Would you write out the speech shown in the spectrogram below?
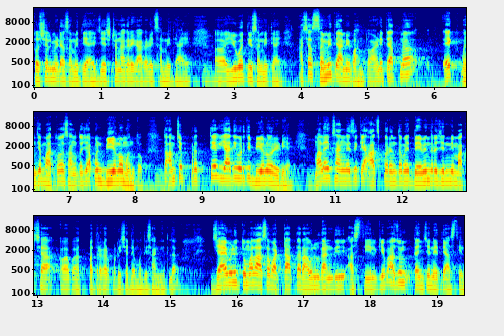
सोशल मीडिया समिती आहे ज्येष्ठ नागरिक आघाडी समिती आहे युवती समिती आहे. अशा समिती आम्ही बांधतो आणि त्यातनं एक म्हणजे महत्त्वाचं सांगतो जे आपण बी एल ओ म्हणतो. तर आमचे प्रत्येक यादीवरती बी एल ओ रेडी आहे. मला एक सांगायचं की आजपर्यंत म्हणजे देवेंद्रजींनी मागच्या पत्रकार परिषदेमध्ये सांगितलं. ज्यावेळी तुम्हाला असं वाटतं आता राहुल गांधी असतील किंवा अजून त्यांचे नेते असतील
